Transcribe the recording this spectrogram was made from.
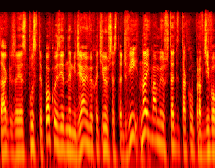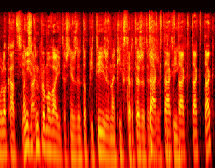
Tak, że jest pusty pokój z jednymi drzwiami, wychodzimy przez te drzwi, no i mamy już wtedy taką prawdziwą lokację. Oni się tak. tym promowali też, nie, że to PT, że na Kickstarterze też Tak, tak, PT. tak, tak, tak.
